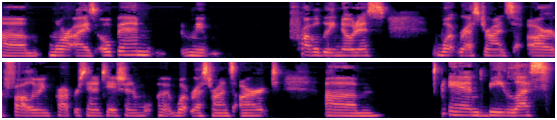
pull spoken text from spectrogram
um, more eyes open, probably notice what restaurants are following proper sanitation, what restaurants aren't, um, and be less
